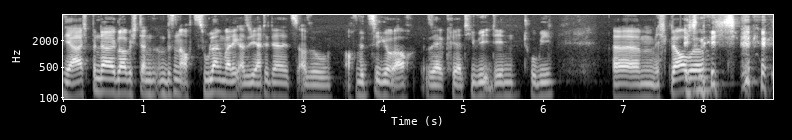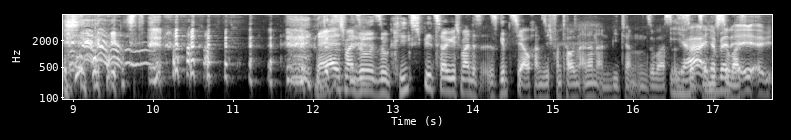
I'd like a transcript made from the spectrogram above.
ja, ich bin da, glaube ich, dann ein bisschen auch zu langweilig. Also, ihr hattet ja jetzt also auch witzige oder auch sehr kreative Ideen, Tobi. Ähm, ich glaube. Ich nicht. Ich nicht. naja, ich meine, so, so Kriegsspielzeuge, ich meine, das, das gibt es ja auch an sich von tausend anderen Anbietern und sowas. Das ja, ich, ja äh,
